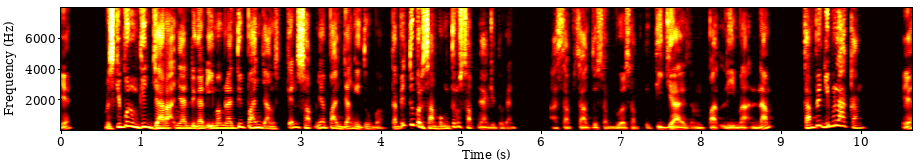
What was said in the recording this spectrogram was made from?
ya. Meskipun mungkin jaraknya dengan imam nanti panjang kan sabnya panjang itu bang tapi itu bersambung terus sabnya gitu kan. Asap satu sab dua sab tiga empat lima enam sampai di belakang ya.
